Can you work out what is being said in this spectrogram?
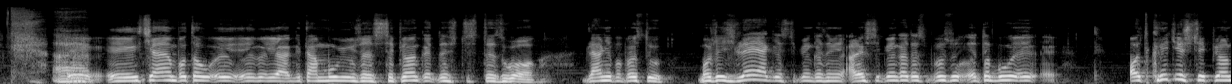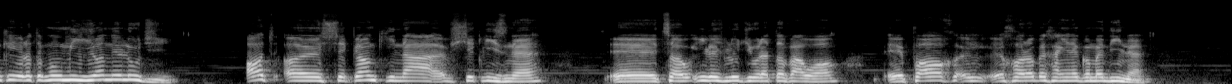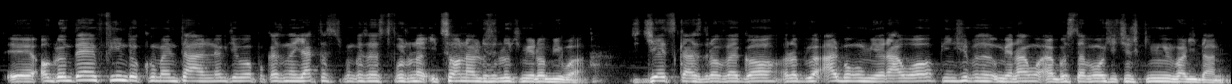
Y, chciałem, bo to y, y, jak tam mówił, że szczepionka to jest czyste zło. Dla mnie po prostu, może źle jak jest szczepionka, ale szczepionka to jest po prostu, to były y, odkrycie szczepionki uratowało miliony ludzi. Od szczepionki na wściekliznę, co ileś ludzi uratowało, po chorobę Haninego Medinę. Oglądałem film dokumentalny, gdzie było pokazane, jak ta szczepionka została stworzona i co ona z ludźmi robiła z dziecka zdrowego robiło albo umierało, 50% umierało, albo stawało się ciężkimi inwalidami.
